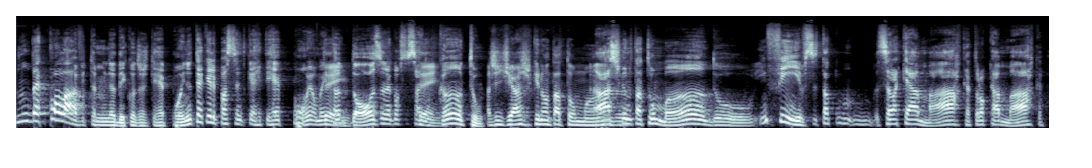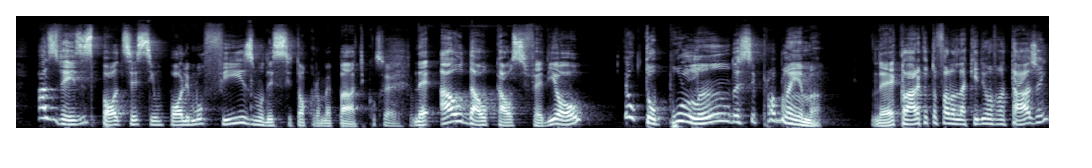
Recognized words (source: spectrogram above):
não decolar a vitamina D quando a gente repõe. Não tem aquele paciente que a gente repõe, aumenta tem. a dose, o negócio sai tem. do canto. A gente acha que não tá tomando. Acha que não tá tomando. Enfim, você tá. Será que é a marca? Troca a marca. Às vezes pode ser sim um polimorfismo desse citocromo hepático. Certo. Né? Ao dar o calcifediol, eu tô pulando esse problema. Né? Claro que eu tô falando aqui de uma vantagem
